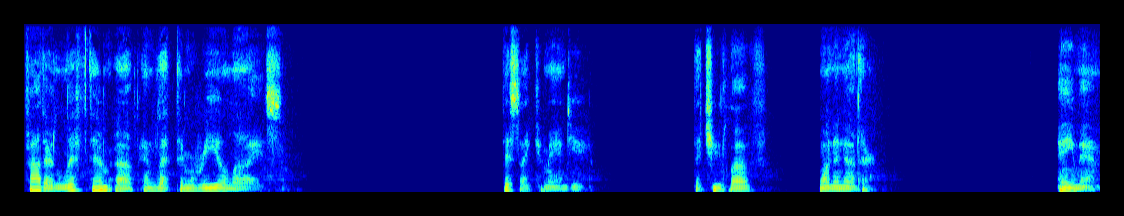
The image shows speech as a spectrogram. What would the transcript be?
Father, lift them up and let them realize this I command you that you love one another. Amen.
